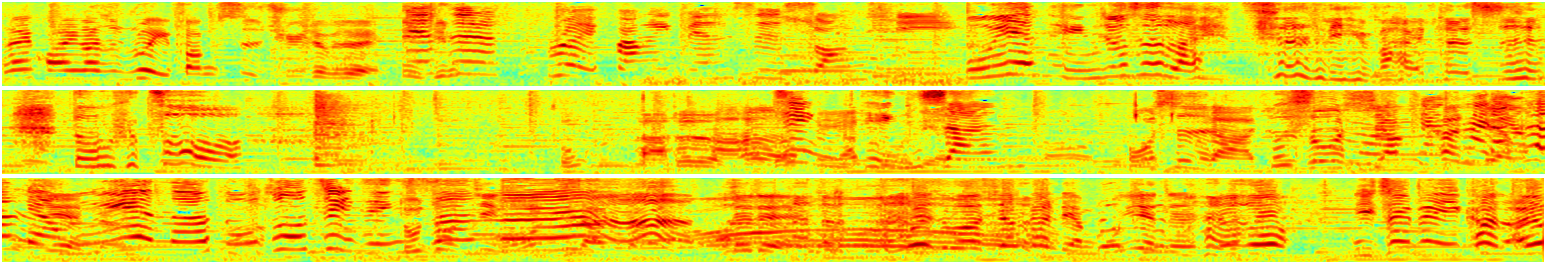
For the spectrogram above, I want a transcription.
那一块应该是瑞芳市区，对不对？一边是瑞芳，一边是双溪。不厌停就是来自李白的诗，独坐图打鹤敬亭山。不是啦，就是说相看两看两不不厌。呢，独坐敬亭独坐山敬亭山啊。对不对？为什么相看两不厌呢？就是说你这边一看，哎呦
